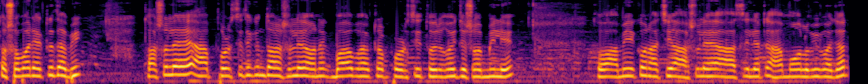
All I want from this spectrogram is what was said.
তো সবারই একটি দাবি। তো আসলে পরিস্থিতি কিন্তু আসলে অনেক ভয়াবহ একটা পরিস্থিতি তৈরি হয়েছে সব মিলিয়ে। তো আমি এখন আছি আসলে সিলেট মৌলভীবাজার।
